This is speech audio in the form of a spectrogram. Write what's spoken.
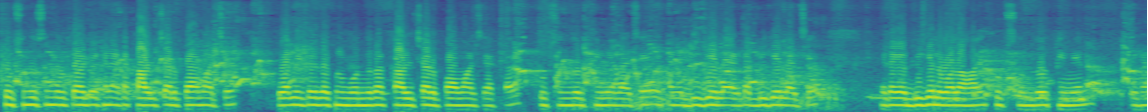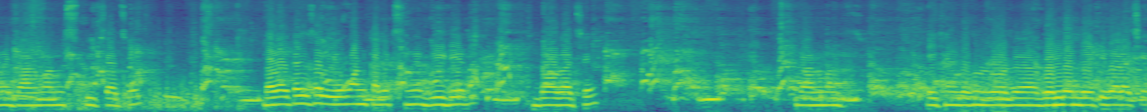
খুব সুন্দর সুন্দর কোয়ালিটি এখানে একটা কালচার পম আছে। কোয়ালিটি দেখুন বন্ধুরা কালচার পম আছে একটা। খুব সুন্দর ফিমেল আছে। এখানে বিগেল, একটা বিগেল আছে। এটাকে বিগেল বলা হয়, খুব সুন্দর ফিমেল এখানে জার্মান স্পিচ আছে। দাদার কাছে সব এ ওয়ান কালেকশনের ব্রিডের ডগ আছে। জার্মান, এইখানে দেখুন গোল্ডেন রেটিভার আছে।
